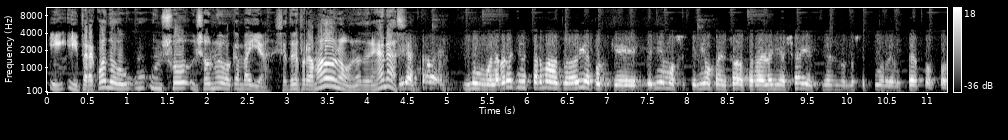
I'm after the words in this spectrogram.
¿Y, y para cuándo un, un show, un show nuevo acá en Bahía? ¿Ya tenés programado o no? ¿No tenés ganas? Mira, estaba- no, la verdad que no está armado todavía porque teníamos teníamos pensado cerrar el año allá y al final no, no se pudo organizar por, por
